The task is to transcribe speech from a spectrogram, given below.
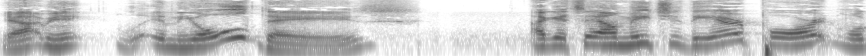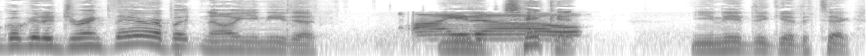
Yeah, I mean, in the old days, I could say I'll meet you at the airport and we'll go get a drink there. But no, you need a I you need know. a ticket. You need to get a ticket.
